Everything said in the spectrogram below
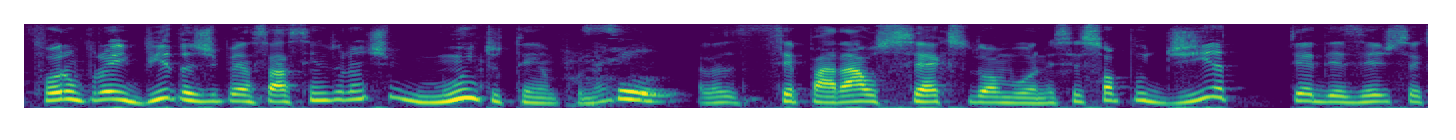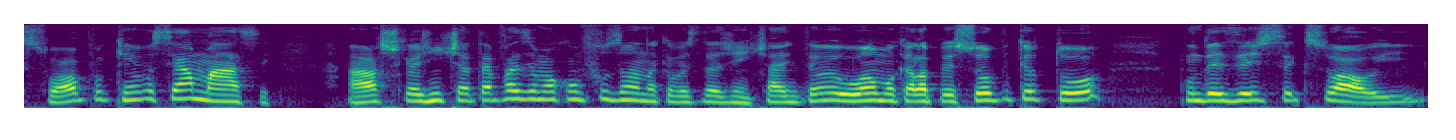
foram proibidas de pensar assim durante muito tempo, né? Sim. Elas separar o sexo do amor, né? Você só podia ter desejo sexual por quem você amasse. Acho que a gente até fazia uma confusão na cabeça da gente. Ah, então eu amo aquela pessoa porque eu tô com desejo sexual. E,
